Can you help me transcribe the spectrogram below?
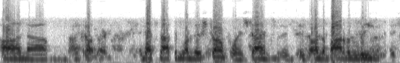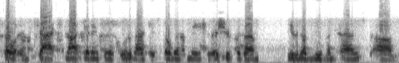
on um, on Cutler, and that's not been one of their strong points. Giants is, is on the bottom of the league. They still in sacks, not getting to the quarterback has still been a major issue for them. Even though the defense has um,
